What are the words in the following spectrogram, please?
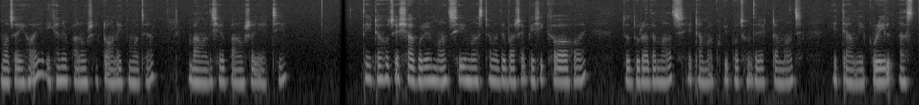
মজাই হয়। এখানে পালং শাকটা অনেক মজা। বাংলাদেশের পালং শাকের চেয়ে তো এটা হচ্ছে সাগরের মাছ। সেই মাছটা আমাদের বাসায় বেশি খাওয়া হয়। তো দুরাদা মাছ, এটা আমার খুবই পছন্দের একটা মাছ। এটা আমি গ্রিল আস্ত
